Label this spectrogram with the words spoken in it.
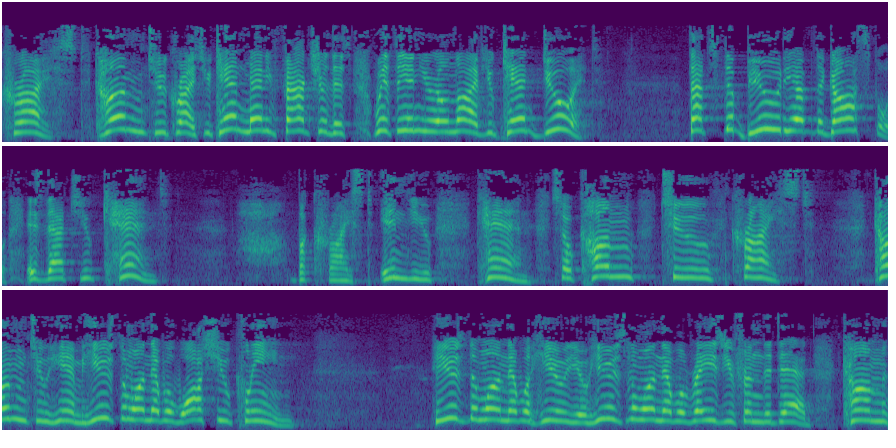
Christ. Come to Christ. You can't manufacture this within your own life. You can't do it. That's the beauty of the gospel, is that you can't but Christ in you can. So come to Christ. Come to Him. He's the one that will wash you clean. He is the one that will heal you. He is the one that will raise you from the dead. Come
